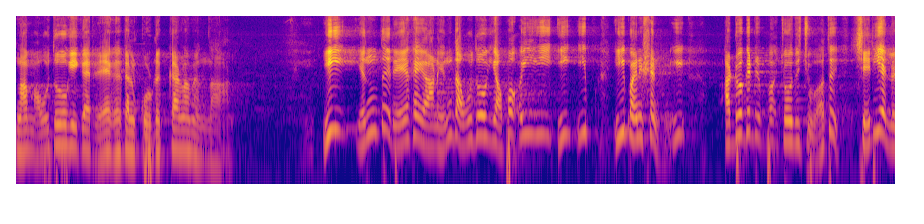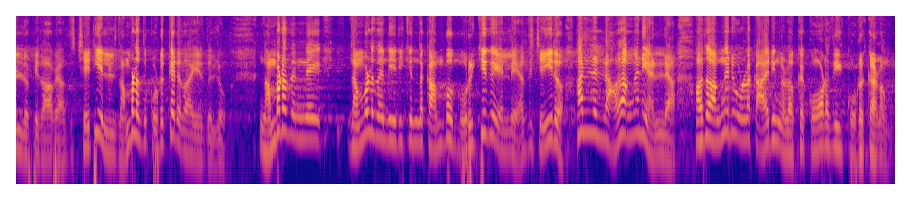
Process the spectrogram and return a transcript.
നാം ഔദ്യോഗിക രേഖകൾ കൊടുക്കണമെന്നാണ്. ഈ എന്ത് രേഖയാണ് എന്ത് ഔദ്യോഗിക അപ്പോൾ ഈ ഈ ഈ മനുഷ്യൻ ഈ അഡ്വക്കേറ്റ് ചോദിച്ചു അത് ശരിയല്ലല്ലോ പിതാവേ അത് ശരിയല്ലല്ലോ നമ്മളത് കൊടുക്കരുതായിരുന്നല്ലോ. നമ്മുടെ തന്നെ നമ്മൾ തന്നെ ഇരിക്കുന്ന കമ്പ് മുറിക്കുകയല്ലേ അത് ചെയ്തോ? അല്ലല്ല അത് അങ്ങനെയല്ല. അത് അങ്ങനെയുള്ള കാര്യങ്ങളൊക്കെ കോടതി കൊടുക്കണം.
